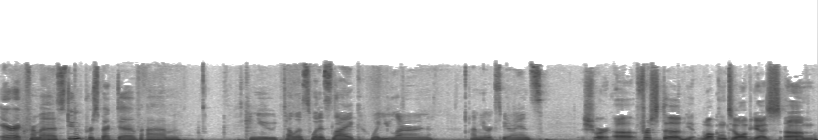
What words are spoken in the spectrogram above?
Eric. From a student perspective, um, can you tell us what it's like, what you learn, um, your experience? Sure. Uh, first, uh, yeah, welcome to all of you guys. Um,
